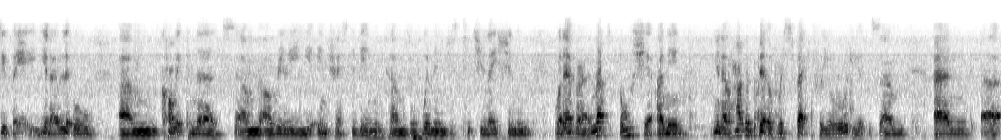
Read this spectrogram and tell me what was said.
super, you know, little um, comic nerds um, are really interested in in terms of women, just titulation and whatever. And that's bullshit. I mean, you know, have a bit of respect for your audience. Um, and uh,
